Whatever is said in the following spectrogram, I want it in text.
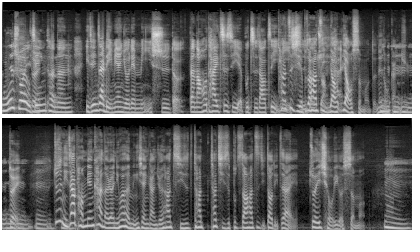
你是说已经可能已经在里面有点迷失的，但然后他自己也不知道自己他自己也不知道他自己要要什么的那种感觉，嗯嗯嗯对。嗯嗯，就是你在旁边看的人，你会很明显感觉他其实他他其实不知道他自己到底在追求一个什么，嗯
